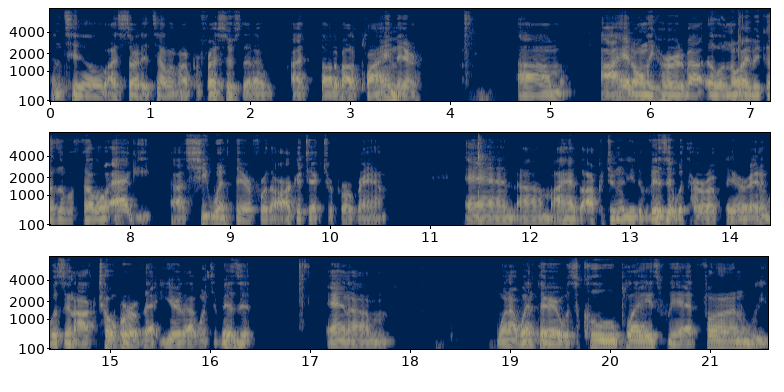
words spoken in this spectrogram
until I started telling my professors that I, I thought about applying there. Um, I had only heard about Illinois because of a fellow Aggie. Uh, she went there for the architecture program. And um, I had the opportunity to visit with her up there. And it was in October of that year that I went to visit. And um, when I went there, it was a cool place. We had fun. We,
